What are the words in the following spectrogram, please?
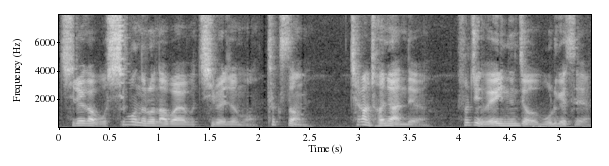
지뢰가 뭐 10원 늘어나봐야 뭐 지뢰죠 뭐. 특성 체감 전혀 안 돼요. 솔직히 왜 있는지 모르겠어요.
